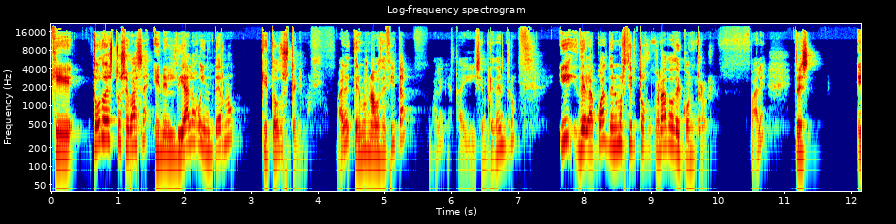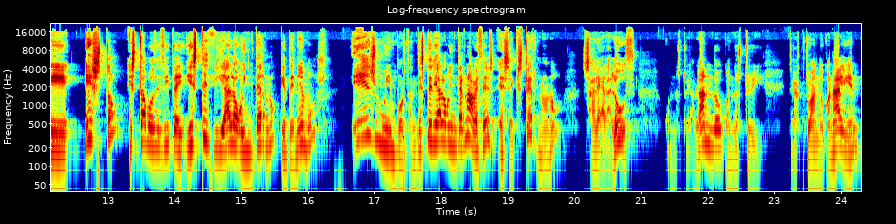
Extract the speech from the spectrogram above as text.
que todo esto se basa en el diálogo interno que todos tenemos, ¿vale? Tenemos una vocecita, ¿vale? Que está ahí siempre dentro, y de la cual tenemos cierto grado de control, ¿vale? Entonces, eh, esto, esta vocecita y este diálogo interno que tenemos es muy importante. Este diálogo interno a veces es externo, ¿no? Sale a la luz cuando estoy hablando, cuando estoy interactuando con alguien.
